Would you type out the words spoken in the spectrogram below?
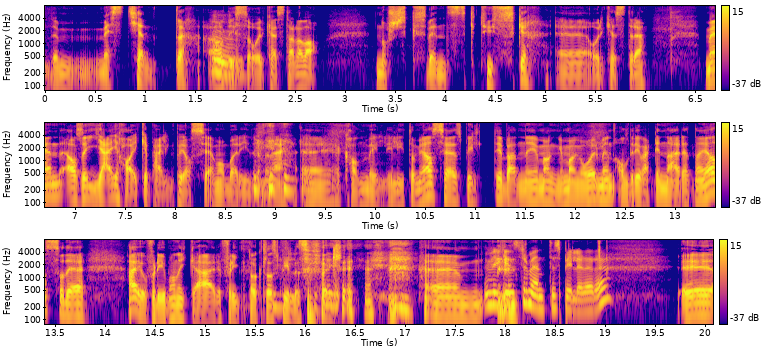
det mest kjente av Mm. disse orkestrene. da. Norsk-svensk-tyske eh, orkestre. Men altså, jeg har ikke peiling på jazz, jeg må bare innrømme det. Eh, Jeg kan veldig lite om jazz. Jeg har spilt i band i mange mange år, men aldri vært i nærheten av jazz. Og det er jo fordi man ikke er flink nok til å spille, selvfølgelig. um, hvilke instrumenter spiller dere? Eh,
